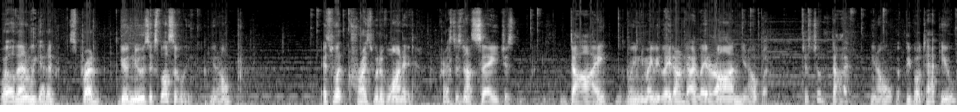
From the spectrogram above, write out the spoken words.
well, then we got to spread good news explosively. You know, it's what Christ would have wanted. Christ does not say just die. I mean, maybe lay on die later on, you know, but just still die. You know, if people attack you,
